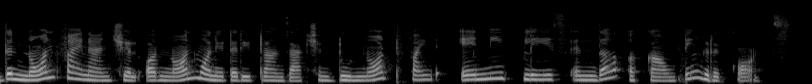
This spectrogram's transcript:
the non-financial or non-monetary transaction do not find any place in the accounting records.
